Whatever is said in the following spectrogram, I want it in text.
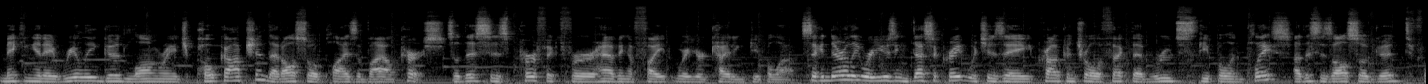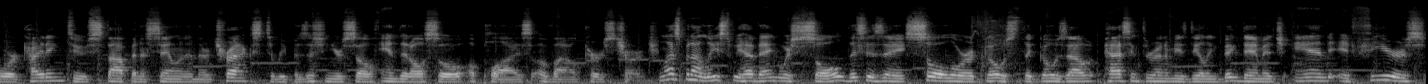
making it a really good long-range poke option that also applies a Vile Curse. So this is perfect for having a fight where you're kiting people out. Secondarily, we're using Desecrate, which is a crowd control effect that roots people in place. Uh, this is also good for kiting to stop an assailant in their tracks, to reposition yourself, and it also applies a vile curse charge. And last but not least, we have Anguish Soul. This is a soul or a ghost that goes out, passing through enemies, dealing big damage, and it fears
